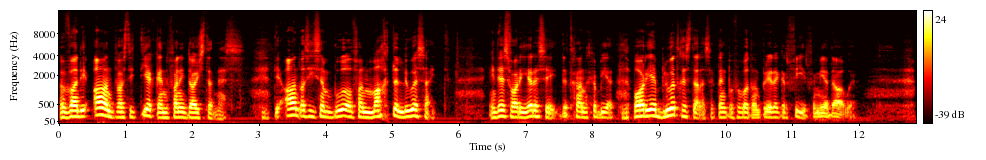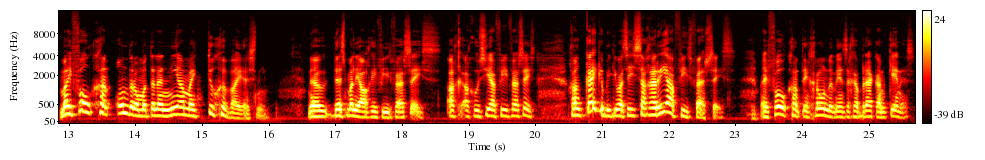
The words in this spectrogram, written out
want die aand was die teken van die duisternis. Die aand was die simbool van magteloosheid. En dis waar die Here sê dit gaan gebeur. Waar jy blootgestel is. Ek dink byvoorbeeld aan Prediker 4 vir meer daaroor. My volk gaan onder omdat hulle nie aan my toegewy is nie. Nou, dis Maleagi 4 vers 6. Ag, ag Hosea 4 vers 6. Gaan kyk 'n bietjie wat sê Sagaria 4 vers 6. My volk gaan ten gronde weens 'n gebrek aan kennis.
